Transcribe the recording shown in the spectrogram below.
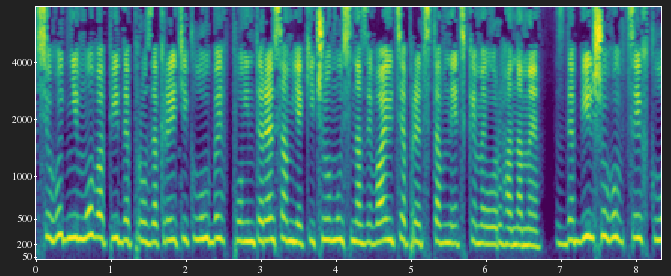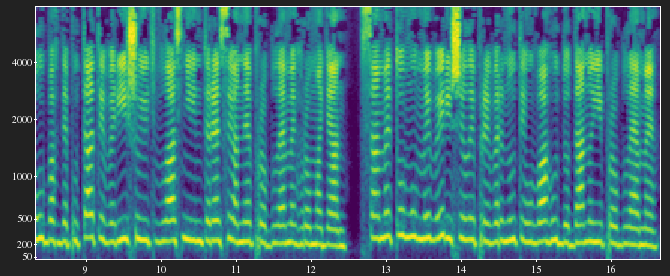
Сьогодні мова піде про закриті клуби по інтересам, які чомусь називаються представницькими органами. Здебільшого в цих клубах депутати вирішують власні інтереси, а не проблеми громадян. Саме тому ми вирішили привернути увагу до даної проблеми.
